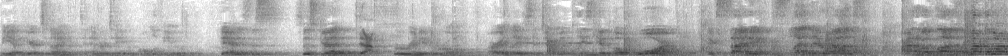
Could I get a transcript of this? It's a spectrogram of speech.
Be up here tonight to entertain all of you. Dan, is this, is this good? Yeah. We're ready to roll. All right, ladies and gentlemen, please give a warm, exciting, slightly aroused round of applause for Michael Marlin!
